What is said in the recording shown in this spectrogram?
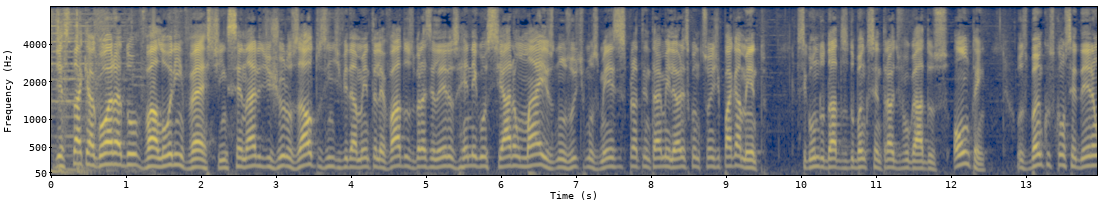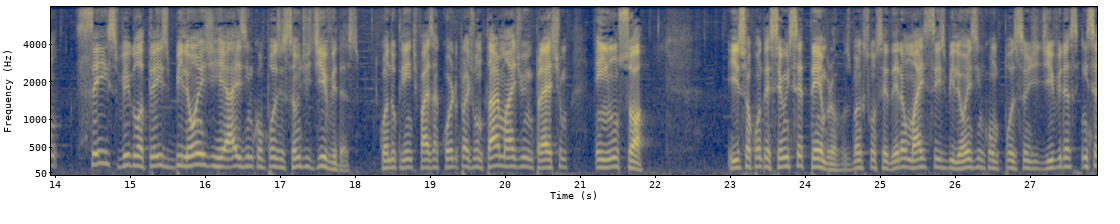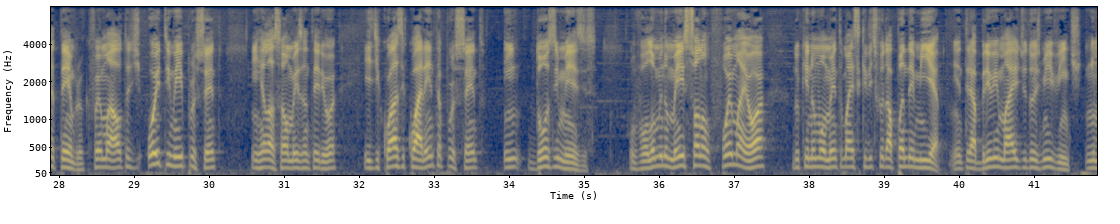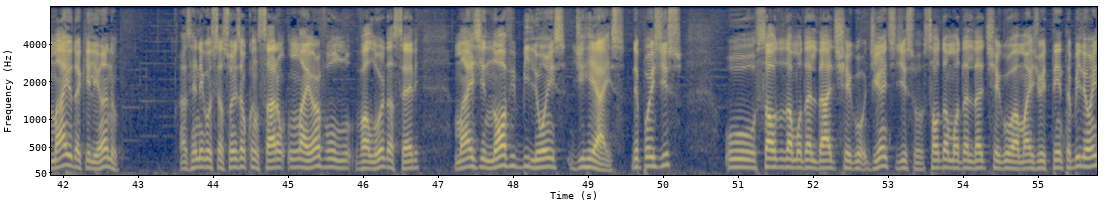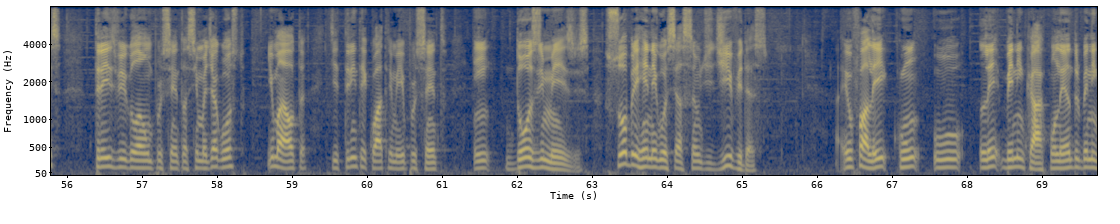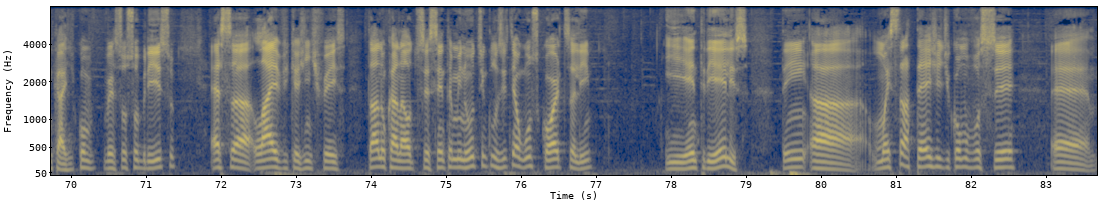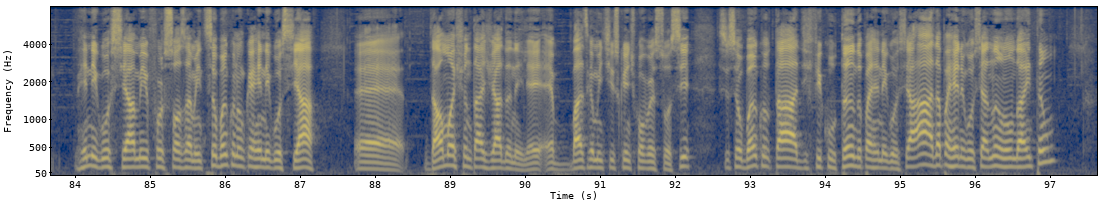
Destaque agora do Valor Invest. Em cenário de juros altos e endividamento elevado, os brasileiros renegociaram mais nos últimos meses para tentar melhores condições de pagamento. Segundo dados do Banco Central divulgados ontem, os bancos concederam 6,3 bilhões de reais em composição de dívidas, quando o cliente faz acordo para juntar mais de um empréstimo em um só. Isso aconteceu em setembro. Os bancos concederam mais de 6 bilhões em composição de dívidas em setembro, que foi uma alta de 8,5% em relação ao mês anterior e de quase 40% em 12 meses. O volume no mês só não foi maior do que no momento mais crítico da pandemia, entre abril e maio de 2020. Em maio daquele ano, as renegociações alcançaram um maior valor da série, mais de 9 bilhões de reais. Depois disso, o saldo da modalidade chegou, diante disso, o saldo da modalidade chegou a mais de 80 bilhões, 3,1% acima de agosto e uma alta de 34,5% em 12 meses. Sobre renegociação de dívidas, eu falei com o Le Benincá, com o Leandro Benincá. A gente conversou sobre isso. Essa live que a gente fez tá no canal dos 60 minutos, inclusive tem alguns cortes ali. E entre eles tem uma estratégia de como você é, renegociar meio forçosamente. Seu banco não quer renegociar é, dá uma chantageada nele. É, é, basicamente isso que a gente conversou. Se, se o seu banco está dificultando para renegociar, ah, dá para renegociar? Não, não dá. Então,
